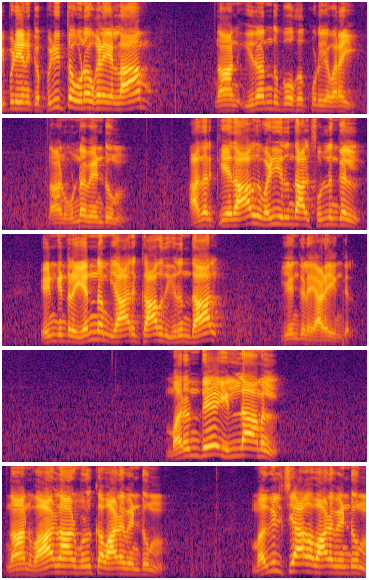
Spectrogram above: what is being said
இப்படி எனக்கு பிடித்த உணவுகளை எல்லாம் நான் இறந்து போகக்கூடிய வரை நான் உண்ண வேண்டும். அதற்கு ஏதாவது வழி இருந்தால் சொல்லுங்கள் என்கின்ற எண்ணம் யாருக்காவது இருந்தால் எங்களை அழையுங்கள். மருந்தே இல்லாமல் நான் வாழ்நாள் முழுக்க வாழ வேண்டும். மகிழ்ச்சியாக வாழ வேண்டும்.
